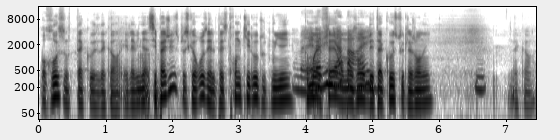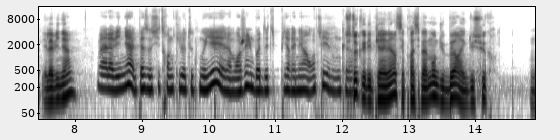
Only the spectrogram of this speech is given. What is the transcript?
Rose au tacos, d'accord. Et Lavinia, c'est pas juste parce que Rose, elle pèse 30 kilos toute mouillée. Bah, Comment elle fait en mangeant pareil. des tacos toute la journée Mm. D'accord. Et Lavinia Bah, Lavinia, elle pèse aussi 30 kilos toute mouillée. Elle a mangé une boîte de type pyrénéen entier. Donc, euh, Surtout que les Pyrénéens, c'est principalement du beurre avec du sucre. Mm.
